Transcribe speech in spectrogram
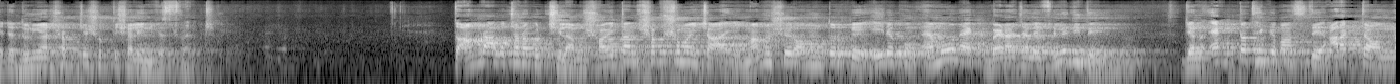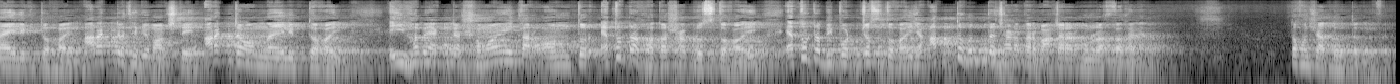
এটা দুনিয়ার সবচেয়ে শক্তিশালী ইনভেস্টমেন্ট তো আমরা আলোচনা করছিলাম, শয়তান সব সময় চায় মানুষের অন্তরকে এইরকম এমন এক বেড়া জালে ফেলে দিতে, যেন একটা থেকে বাঁচতে আরেকটা অন্যায় লিপ্ত হয়, আরেকটা থেকে বাঁচতে আরেকটা অন্যায় লিপ্ত হয়। এইভাবে একটা সময় তার অন্তর এতটা হতাশাগ্রস্ত হয়, এতটা বিপর্যস্ত হয় যে আত্মহত্যা ছাড়া তার বাঁচার আর কোনো রাস্তা থাকে না। তখন সে আত্মহত্যা করে ফেলে।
